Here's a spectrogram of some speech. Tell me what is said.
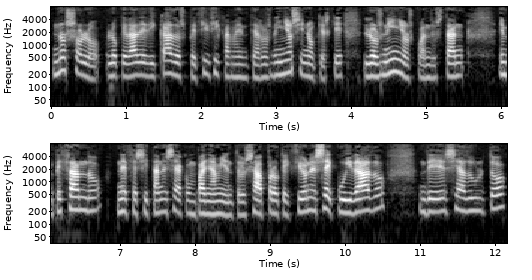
no solo lo que va dedicado específicamente a los niños, sino que es que los niños, cuando están empezando, necesitan ese acompañamiento, esa protección, ese cuidado de ese adulto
